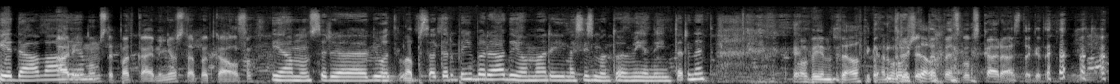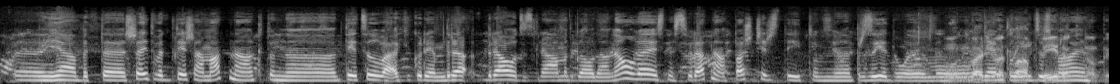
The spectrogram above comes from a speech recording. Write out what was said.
piedāvājam. Arī mums tepat kaimiņos, tāpat kā Alfa. Jā, mums ir ļoti laba sadarbība ar radio. Arī mēs izmantojam vienu internetu. Vienu telti kā noliktavu. tāpēc mums karās tagad. Jā, bet šeit var tiešām atnākt, un tie cilvēki, kuriem dra draudzes grāmatgaldā nav vēstnes, var atnākt pašķirstīt un par ziedojumu ņemt līdzi uz mājām.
